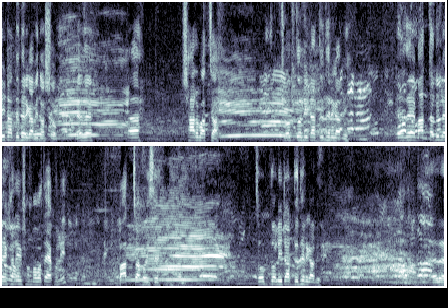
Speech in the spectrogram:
লিটার দুধের গাবি দর্শক। এই যে ষাঁড় বাচ্চা। চোদ্দ লিটার দুধের গাবি। এই যে বাচ্চা দিল এখানে সম্ভবত এখনই। বাচ্চা হয়েছে। চোদ্দ লিটার দুধের গাবি। এই যে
